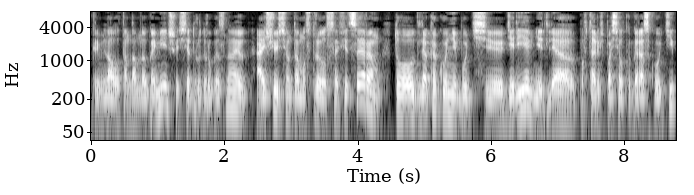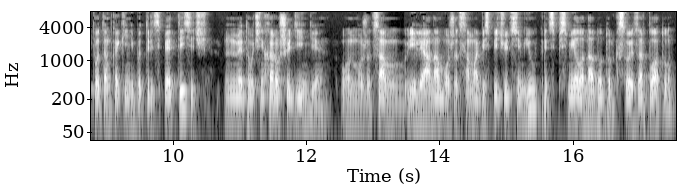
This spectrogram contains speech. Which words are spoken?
криминала там намного меньше, все друг друга знают. А еще если он там устроился офицером, то для какой-нибудь э, деревни, для, повторюсь, поселка городского типа, там какие-нибудь 35 тысяч, это очень хорошие деньги. Он может сам, или она может сама обеспечивать семью, в принципе, смело на одну только свою зарплату.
